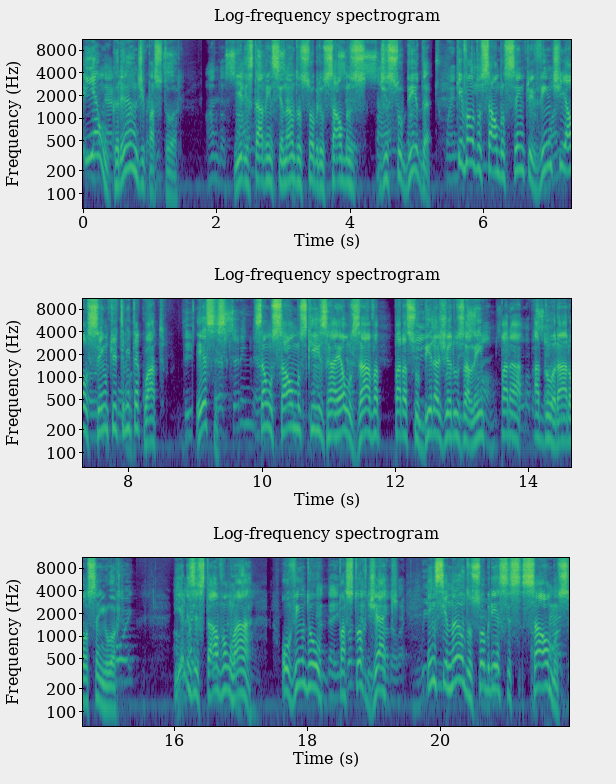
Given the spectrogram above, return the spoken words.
e é um grande pastor. E ele estava ensinando sobre os salmos de subida, que vão do Salmo 120 ao 134. Esses são os salmos que Israel usava para subir a Jerusalém para adorar ao Senhor. E eles estavam lá, ouvindo o pastor Jack ensinando sobre esses salmos,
